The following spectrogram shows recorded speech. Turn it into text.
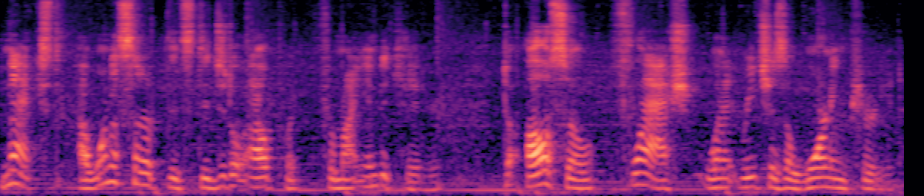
Next, I want to set up this digital output for my indicator to also flash when it reaches a warning period.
